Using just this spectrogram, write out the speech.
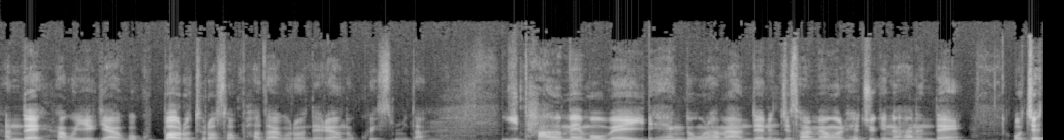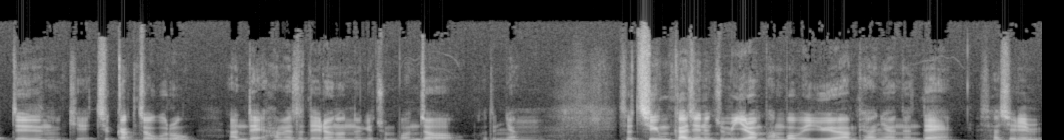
안 돼 하고 얘기하고 곧바로 들어서 바닥으로 내려놓고 있습니다. 이 다음에 뭐 왜 이 행동을 하면 안 되는지 설명을 해주기는 하는데 어쨌든 이렇게 즉각적으로 안 돼 하면서 내려놓는 게 좀 먼저거든요. 음. 그래서 지금까지는 좀 이런 방법이 유효한 편이었는데 사실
